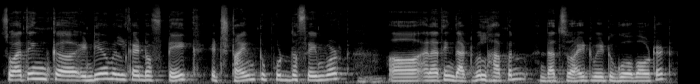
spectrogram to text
So I think uh, India will kind of take its time to put the framework, uh, and I think that will happen, and that's the right way to go about it.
